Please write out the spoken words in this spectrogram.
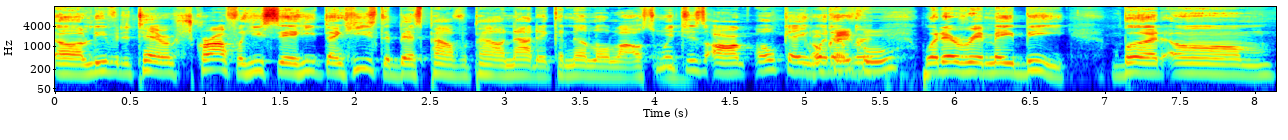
Uh, leave it to Terrence Crawford. He said he think he's the best pound for pound now that Canelo lost, which is all okay, whatever, cool. whatever it may be. But um,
